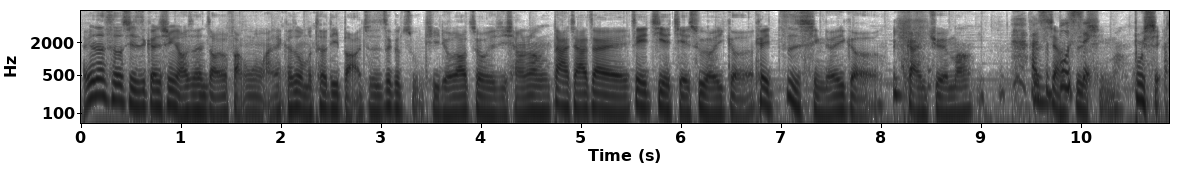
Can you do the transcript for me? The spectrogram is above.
因为那时候其实跟新宇老师很早就访问完了，可是我们特地把就是这个主题留到最后一季，想让大家在这一季的结束有一个可以自省的一个感觉吗？还是不行吗？不行。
